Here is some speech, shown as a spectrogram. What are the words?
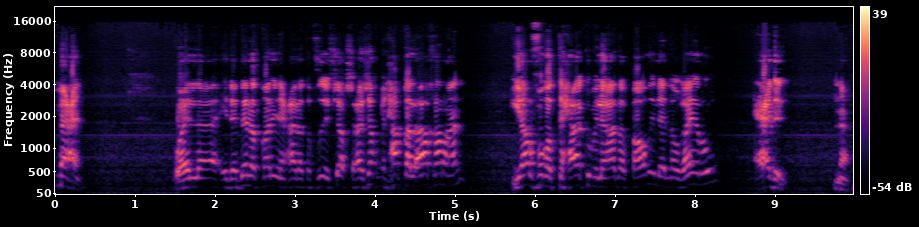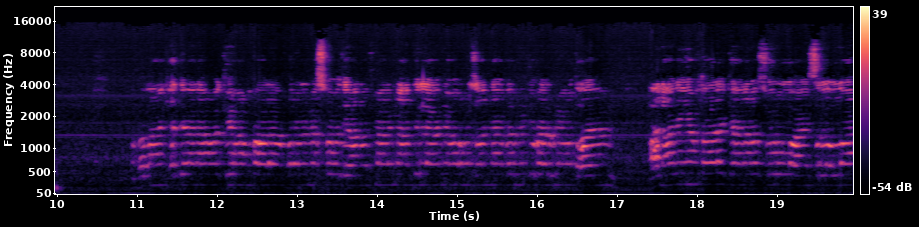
معا. وإلا إذا دلت قرينة على تفضيل شخص على شخص من حق الآخر ان يرفض التحاكم إلى هذا القاضي لأنه غير عدل. نعم. وقال حدثنا وكيع قال أخبرنا مسعود عن عثمان بن عبد الله بن هرمز عن نافع بن بن مطعم عن علي قال كان رسول الله صلى الله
